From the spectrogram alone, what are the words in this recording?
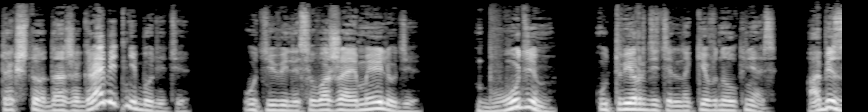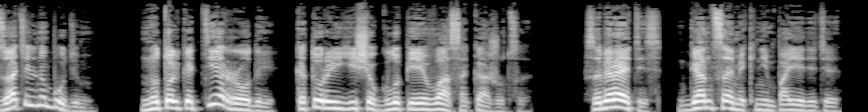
Так что, даже грабить не будете? Удивились уважаемые люди. Будем, утвердительно кивнул князь. Обязательно будем. Но только те роды, которые еще глупее вас окажутся. Собирайтесь, гонцами к ним поедете.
